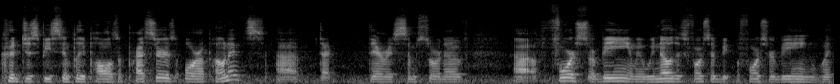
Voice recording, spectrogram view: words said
could just be simply Paul's oppressors or opponents. Uh, that there is some sort of uh, force or being. I mean, we know this force or, be, force or being with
